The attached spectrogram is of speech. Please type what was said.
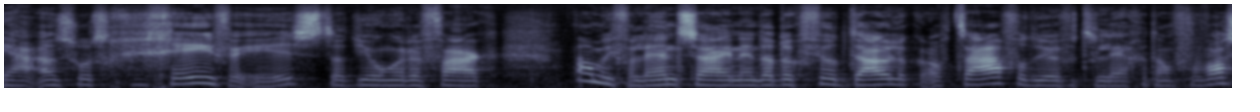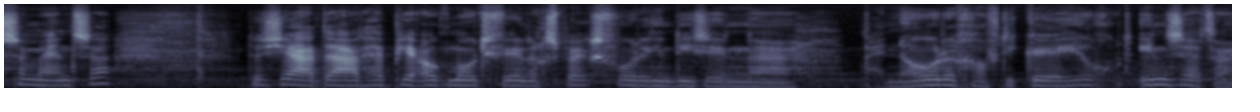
ja, een soort gegeven is. Dat jongeren vaak ambivalent zijn en dat ook veel duidelijker op tafel durven te leggen dan volwassen mensen. Dus ja, daar heb je ook motiverende gespreksvoering in die zin eh, bij nodig. Of die kun je heel goed inzetten.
